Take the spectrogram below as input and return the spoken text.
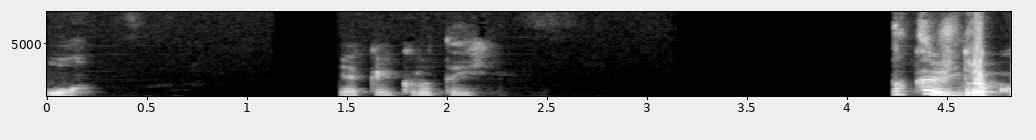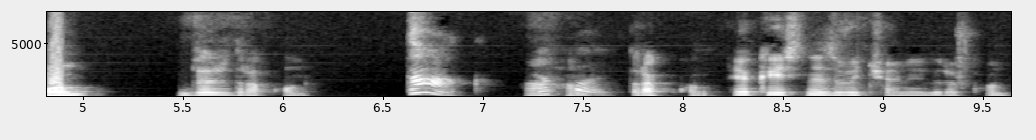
О! Який крутий. Це ж дракон? Це ж дракон. Так, Ага, дракон. дракон. Якийсь незвичайний дракон.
